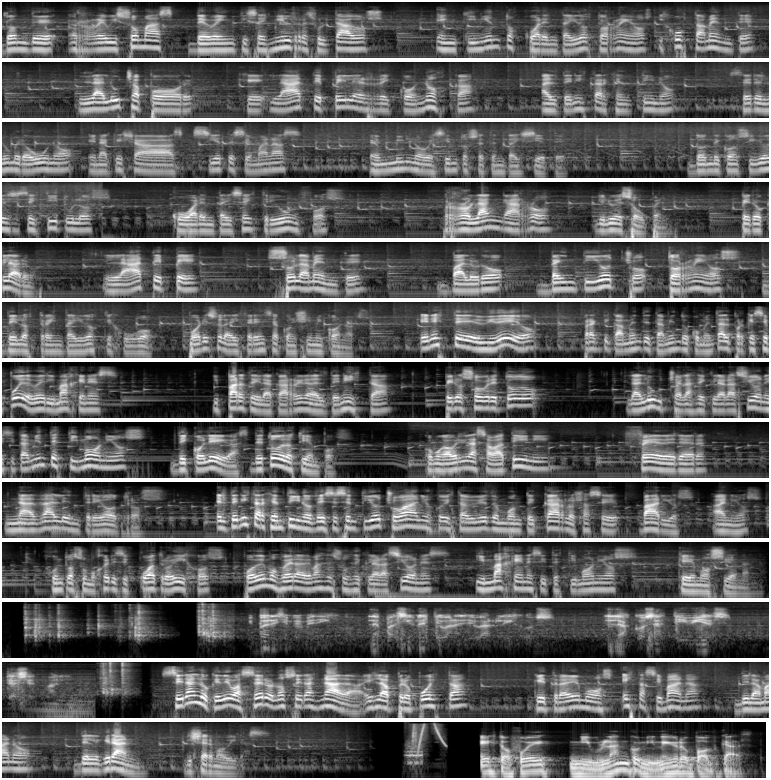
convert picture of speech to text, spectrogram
donde revisó más de 26.000 resultados en 542 torneos y justamente la lucha por que la ATP le reconozca al tenista argentino ser el número uno en aquellas siete semanas en 1977 donde consiguió 16 títulos, 46 triunfos, Roland Garros y el US Open. Pero claro, la ATP solamente valoró 28 torneos de los 32 que jugó. Por eso la diferencia con Jimmy Connors. En este video, prácticamente también documental, porque se puede ver imágenes y parte de la carrera del tenista, pero sobre todo la lucha, las declaraciones y también testimonios de colegas de todos los tiempos, como Gabriela Sabatini, Federer, Nadal entre otros. El tenista argentino de 68 años que hoy está viviendo en Monte Carlo ya hace varios años, junto a su mujer y sus cuatro hijos, podemos ver además de sus declaraciones, imágenes y testimonios que emocionan. Mi padre siempre me dijo, las pasiones te van a llevar lejos. Las cosas tibias te hacen mal. ¿Serás lo que debo hacer o no serás nada? Es la propuesta que traemos esta semana de la mano del gran Guillermo Vilas. Esto fue Ni Blanco ni Negro Podcast.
